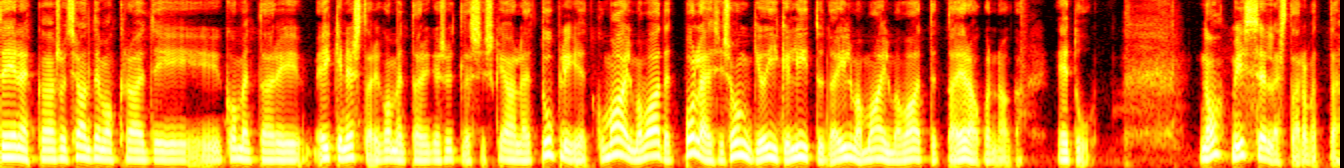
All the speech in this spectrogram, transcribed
teeneka sotsiaaldemokraadi kommentaari, Eiki Nestori kommentaari, kes ütles siis Keale, et tubli, et kui maailmavaadet pole, siis ongi õige liituda ilma maailmavaateta erakonnaga, edu noh, mis sellest arvata,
